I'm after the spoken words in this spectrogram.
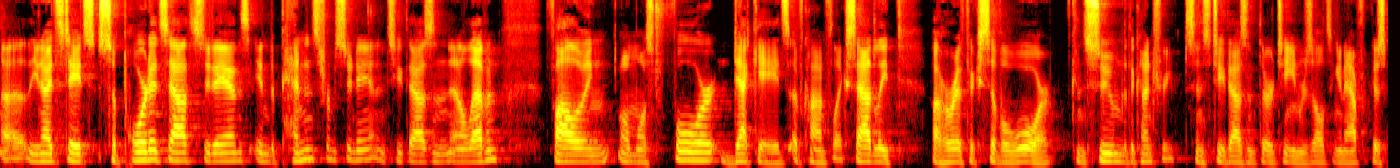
uh, the United States supported South Sudan's independence from Sudan in 2011 following almost four decades of conflict. Sadly, a horrific civil war consumed the country since 2013, resulting in Africa's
